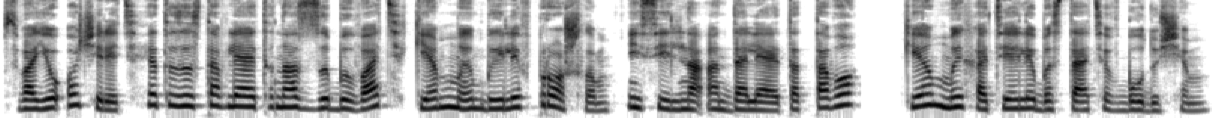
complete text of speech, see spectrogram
В свою очередь, это заставляет нас забывать, кем мы были в прошлом и сильно отдаляет от того, кем мы хотели бы стать в будущем.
